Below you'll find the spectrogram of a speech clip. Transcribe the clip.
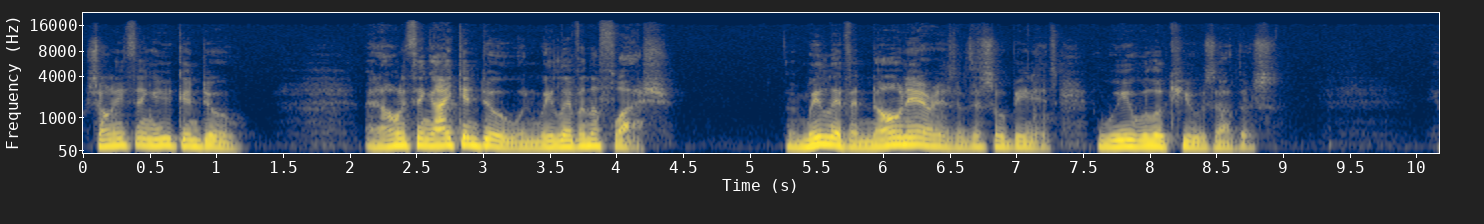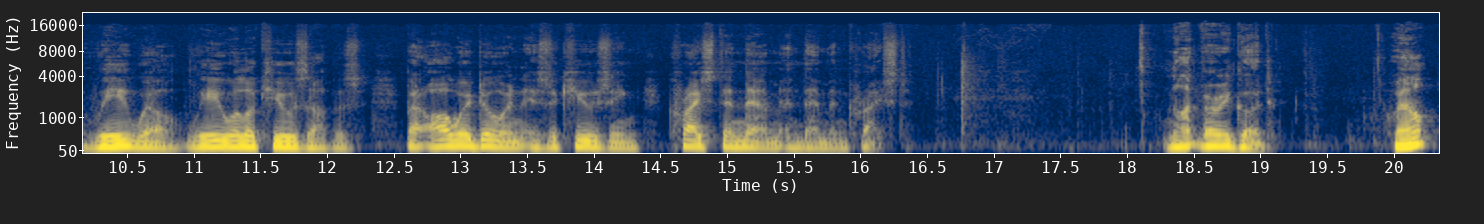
It's the only thing you can do and the only thing I can do when we live in the flesh, when we live in known areas of disobedience, we will accuse others. We will. We will accuse others. But all we're doing is accusing Christ in them and them in Christ. Not very good. Well,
